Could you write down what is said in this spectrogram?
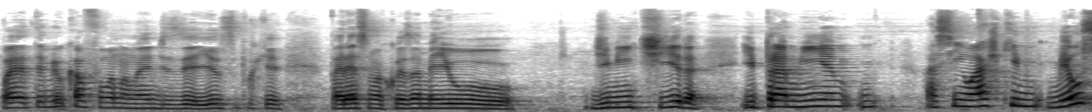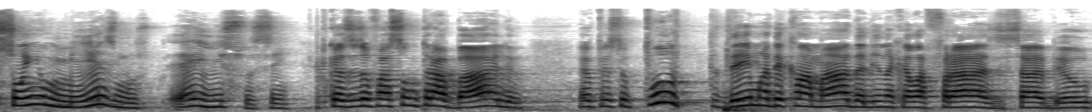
Pode até meio cafona, né, dizer isso, porque parece uma coisa meio de mentira. E pra mim, é, assim, eu acho que meu sonho mesmo é isso, assim. Porque às vezes eu faço um trabalho, aí eu penso, puta, dei uma declamada ali naquela frase, sabe? Eu,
